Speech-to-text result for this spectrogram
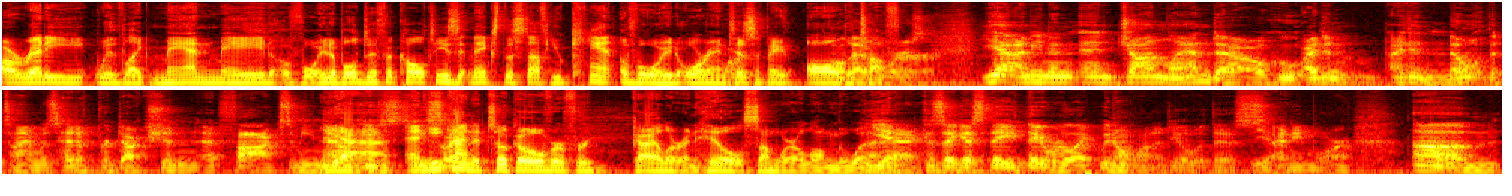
already with like man-made avoidable difficulties it makes the stuff you can't avoid or anticipate all, all the tougher. Yeah, I mean, and, and Jon Landau, who I didn't I didn't know at the time was head of production at Fox. I mean, now yeah he's, and he like- kind of took over for Giler and Hill somewhere along the way Yeah, because I guess they they were like, we don't want to deal with this Yeah. anymore. Um,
